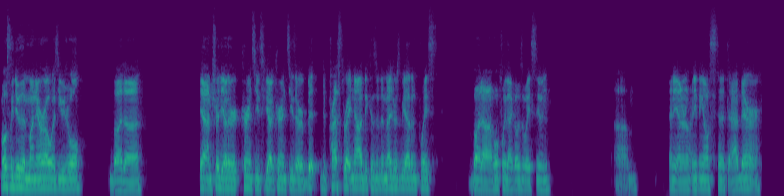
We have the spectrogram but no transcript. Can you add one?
mostly due to Monero as usual, but uh, yeah, I'm sure the other currencies, fiat currencies, are a bit depressed right now because of the measures we have in place, but uh, hopefully that goes away soon. Um, any, I don't know, anything else to, to add there?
